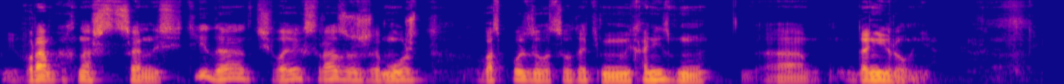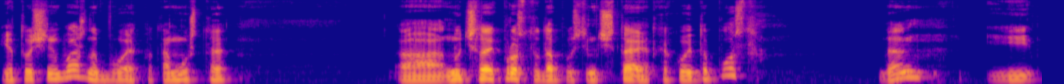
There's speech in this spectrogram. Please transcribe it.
И в рамках нашей социальной сети да, человек сразу же может воспользоваться вот этими механизмами э, донирования. И это очень важно бывает, потому что ну, человек просто, допустим, читает какой-то пост, да, и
